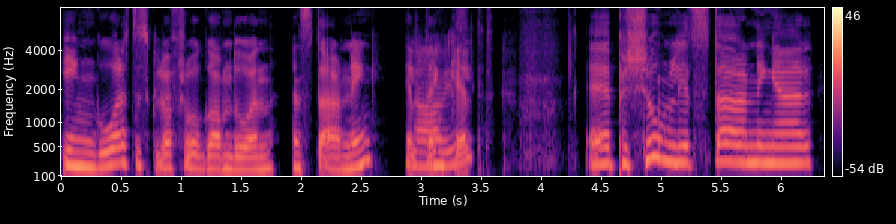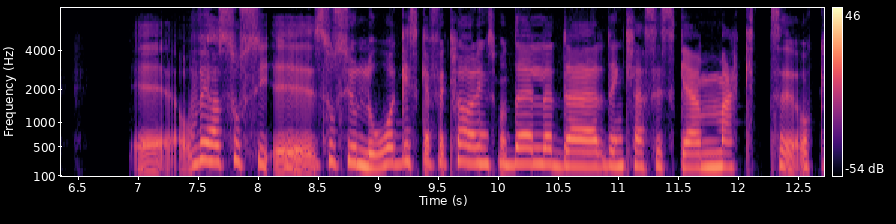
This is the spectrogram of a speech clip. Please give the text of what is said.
ingår, att det skulle vara fråga om då en, en störning, helt Ja, enkelt. Eh, personlighetsstörningar. Eh, och vi har soci eh, sociologiska förklaringsmodeller där den klassiska makt och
